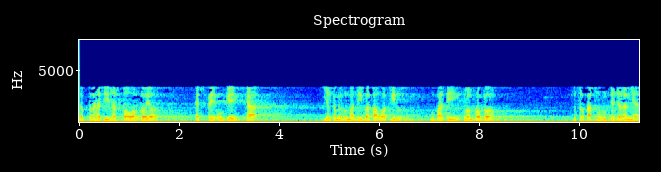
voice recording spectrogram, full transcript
Dr. Haji Hasto Wardoyo SPOGK yang kami hormati Bapak Wakil Bupati Kulon Progo beserta seluruh jajarannya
